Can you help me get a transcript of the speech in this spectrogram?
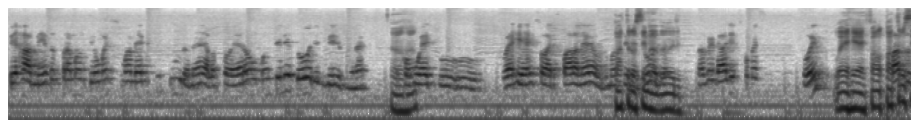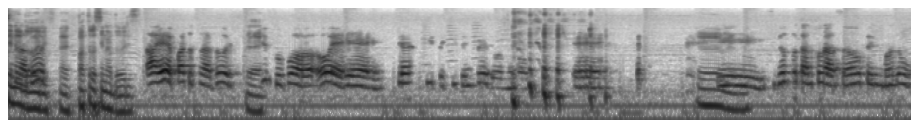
ferramentas para manter uma, uma mega estrutura, né? Elas só eram mantenedores mesmo, né? Uhum. Como é o, o, o RR Soares fala, né? Os patrocinadores. Na verdade, eles começaram Oi? O RR fala patrocinadores. Patrocinadores. É, patrocinadores. Ah, é? Patrocinadores? É. Desculpa, ó, ó RR. Isso aqui, você me perdoa, meu irmão. é. E se Deus tocar no coração, você me manda um,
